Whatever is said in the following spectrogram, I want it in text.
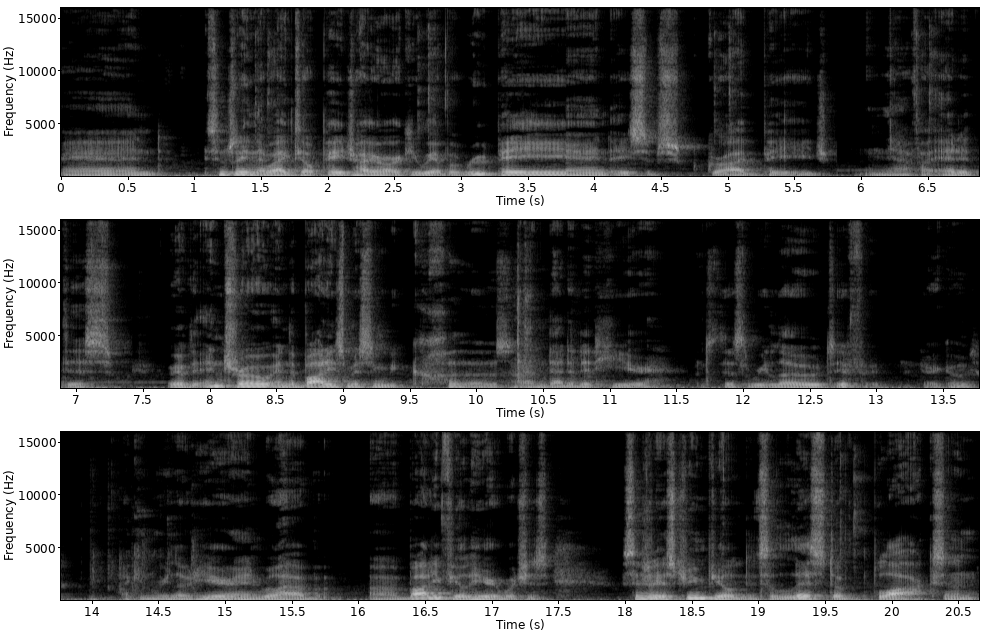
And essentially in the Wagtail page hierarchy, we have a root page and a subscribe page. Now if I edit this, we have the intro and the body's missing because I haven't added it here. Once this reloads, if there it goes, I can reload here and we'll have a body field here, which is essentially a stream field. It's a list of blocks. And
